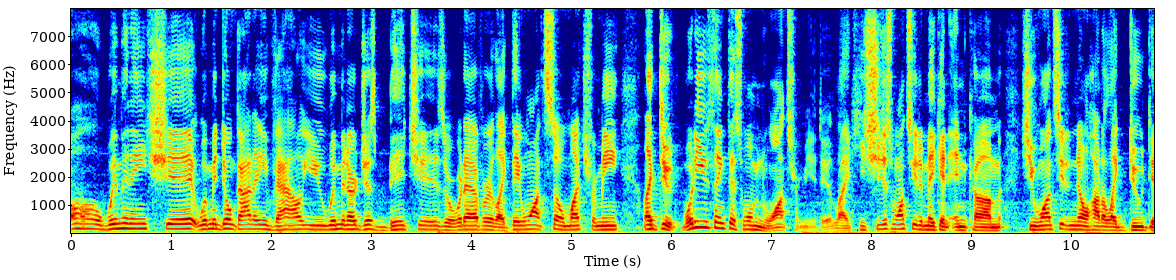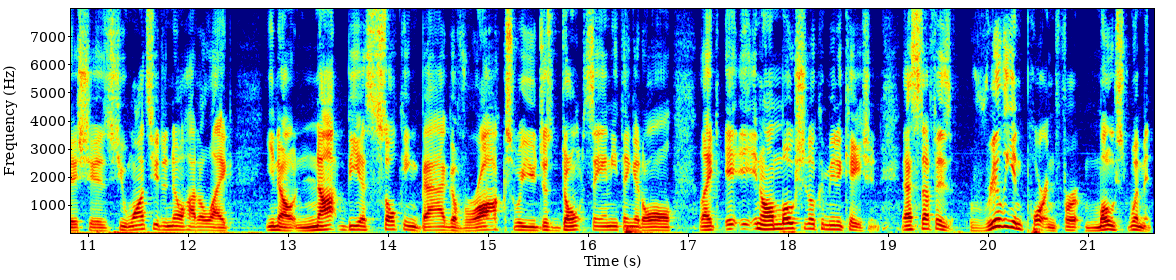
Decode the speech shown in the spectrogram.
oh, women ain't shit. Women don't got any value. Women are just bitches or whatever. Like they want so much from me. Like, dude, what do you think this woman wants from you, dude? Like, he, she just wants you to make an income. She wants you to know how to like do dishes. She wants you to know how to like you know, not be a sulking bag of rocks where you just don't say anything at all. Like, it, you know, emotional communication. That stuff is really important for most women.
